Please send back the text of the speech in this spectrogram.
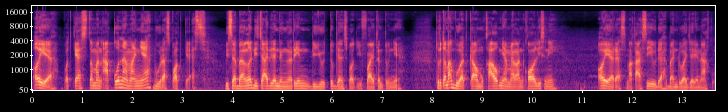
Oh iya podcast teman aku namanya Buras Podcast bisa banget dicari dan dengerin di YouTube dan Spotify tentunya. Terutama buat kaum-kaum yang melankolis nih. Oh ya Res, makasih udah bantu ajarin aku.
